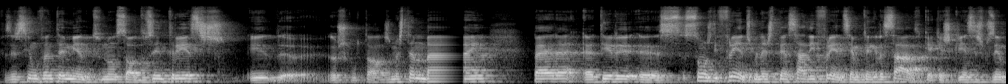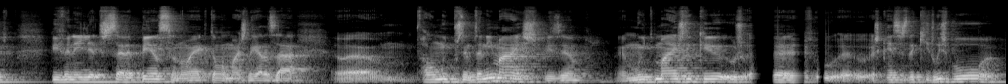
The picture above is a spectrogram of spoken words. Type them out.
fazer assim um levantamento não só dos interesses e de, de escutá-las, mas também para ter uh, sons diferentes, maneiras de pensar diferentes. É muito engraçado o que é que as crianças, por exemplo, vivem na Ilha Terceira pensam, não é? Que estão mais ligadas a. Uh, falam muito, por exemplo, de animais, por exemplo. É muito mais do que os, as crianças daqui de Lisboa.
